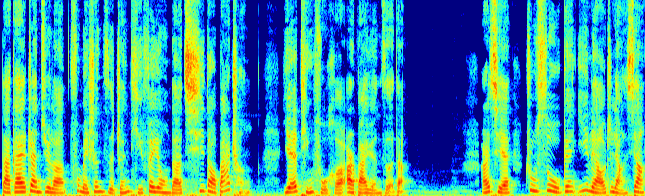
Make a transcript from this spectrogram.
大概占据了赴美生子整体费用的七到八成，也挺符合二八原则的。而且住宿跟医疗这两项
